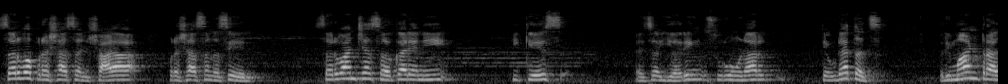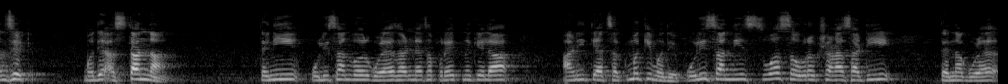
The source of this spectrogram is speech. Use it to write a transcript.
सर्व प्रशासन शाळा प्रशासन असेल सर्वांच्या सहकार्याने ही केस याचं हिअरिंग सुरू होणार तेवढ्यातच रिमांड ट्रान्झिटमध्ये असताना त्यांनी पोलिसांवर गोळ्या झाडण्याचा प्रयत्न केला आणि त्या चकमकीमध्ये पोलिसांनी स्वसंरक्षणासाठी त्यांना गोळ्या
